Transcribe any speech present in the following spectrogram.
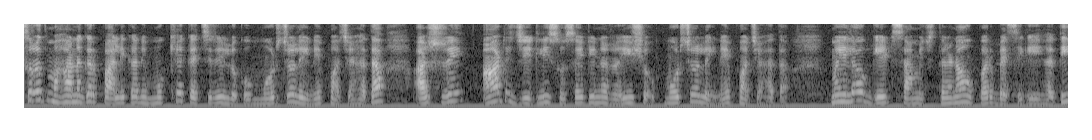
સુરત મહાનગરપાલિકાની મુખ્ય કચેરી લોકો મોરચો લઈને પહોંચ્યા હતા. આશરે આઠ જેટલી સોસાયટીના રહીશો મોરચો લઈને પહોંચ્યા હતા. મહિલાઓ ગેટ સામે જ ધરણા ઉપર બેસી ગઈ હતી.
